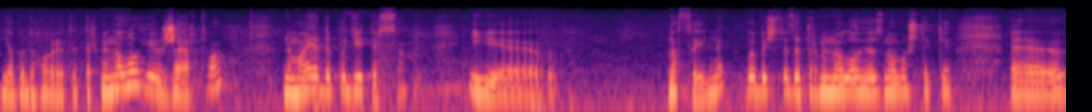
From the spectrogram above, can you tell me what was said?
я буду говорити термінологію, жертва не має де подітися. І е, насильник, вибачте за термінологію знову ж таки, е,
